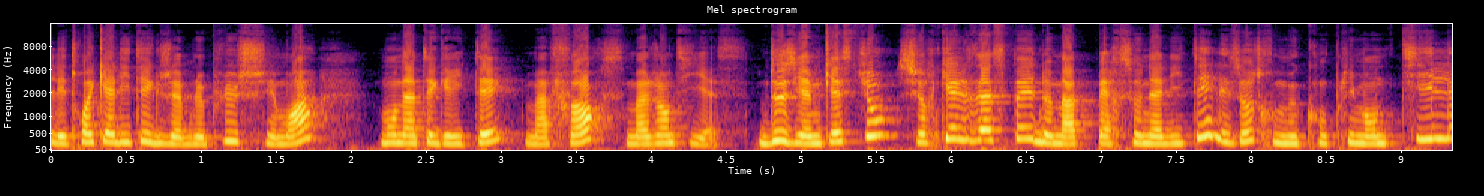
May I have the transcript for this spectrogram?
les trois qualités que j'aime le plus chez moi, mon intégrité, ma force, ma gentillesse. Deuxième question, sur quels aspects de ma personnalité les autres me complimentent-ils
